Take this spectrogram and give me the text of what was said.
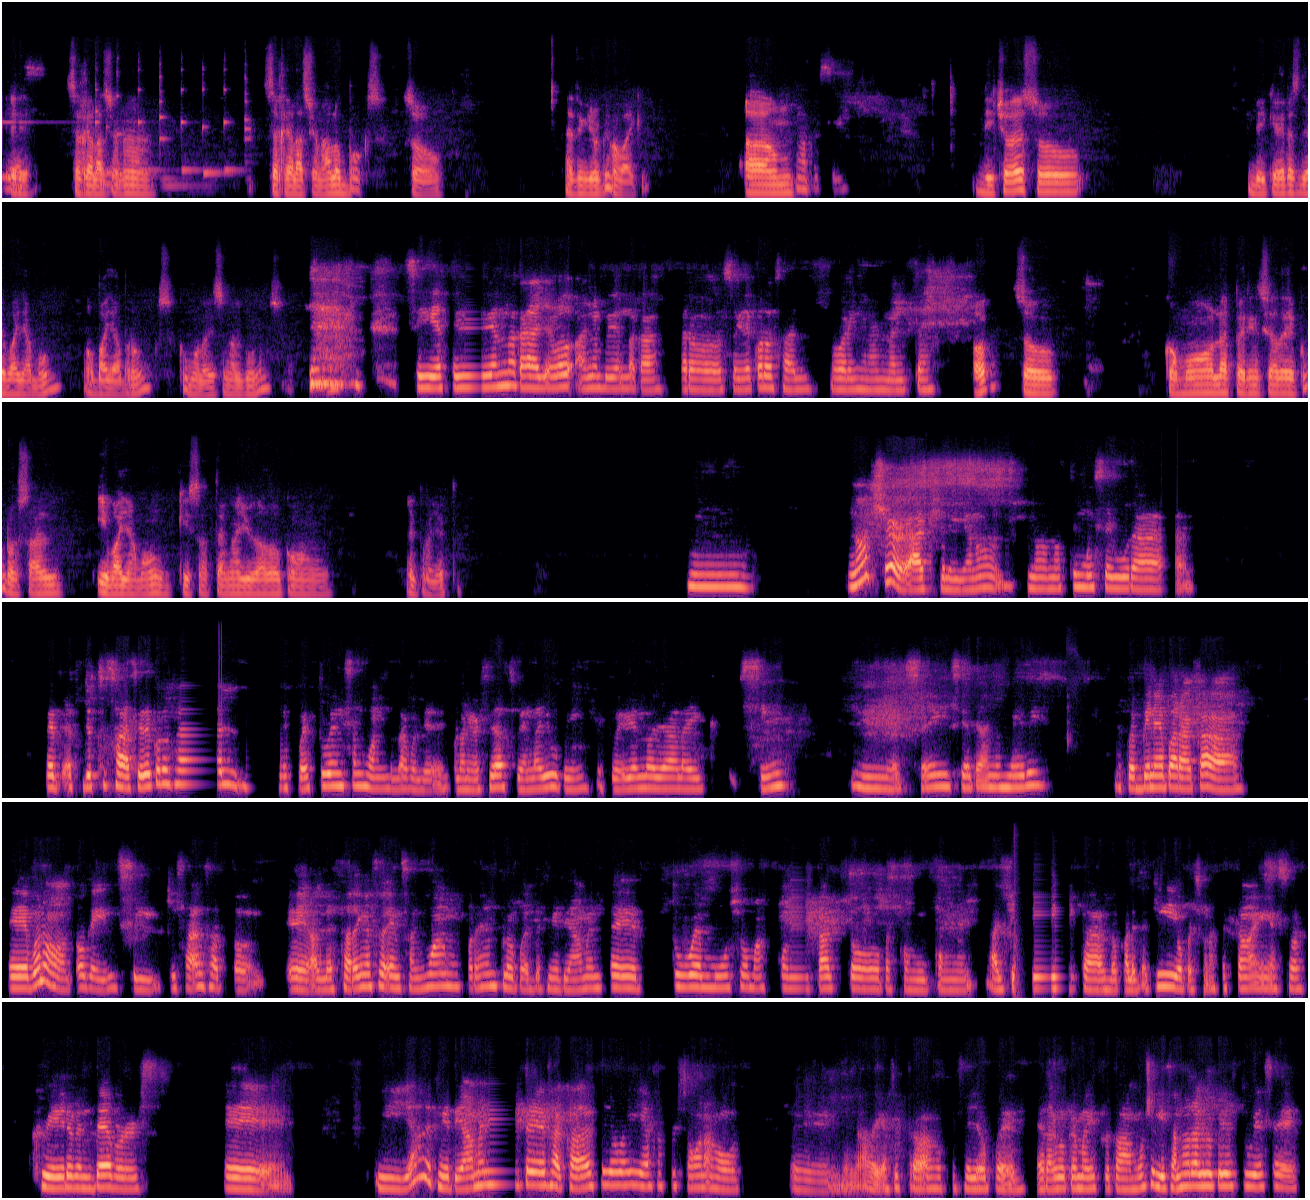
Eh, se relaciona se relaciona a los books. So I think you're gonna like it. Um, Ah, pues sí. Dicho eso, vi que eres de Bayamón o Bronx, como lo dicen algunos. Sí, estoy viviendo acá, llevo dos años viviendo acá, pero soy de Corozal originalmente. Okay. So, ¿cómo la experiencia de Corozal y Bayamón quizás te han ayudado con el proyecto? Mm, Not sure, actually, yo no, no, no estoy muy segura. Yo soy de Corozal, después estuve en San Juan, ¿verdad? Porque por la universidad estuve en la UPI, estuve viviendo allá, like, mm, seis, siete años maybe. Después vine para acá. Eh, bueno, ok, sí, quizás exacto. Eh, al estar en, eso, en San Juan, por ejemplo, pues definitivamente tuve mucho más contacto pues, con, con artistas locales de aquí o personas que estaban en esos creative endeavors. Eh, y ya, definitivamente, o sea, cada vez que yo veía a esas personas o eh, veía sus trabajos, qué sé yo, pues era algo que me disfrutaba mucho. Quizás no era algo que yo estuviese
